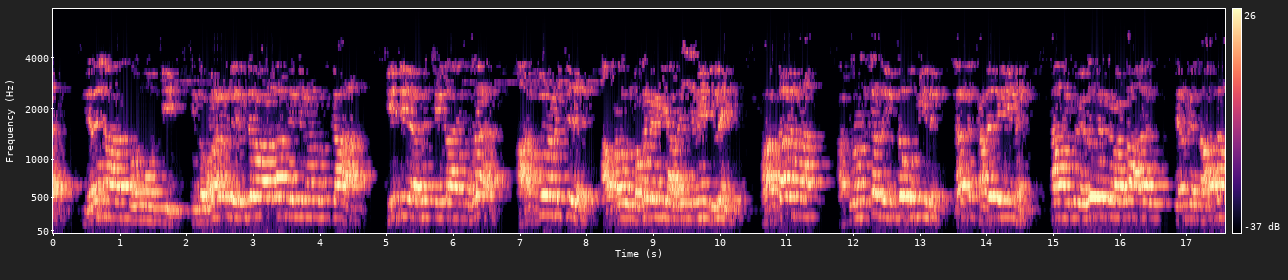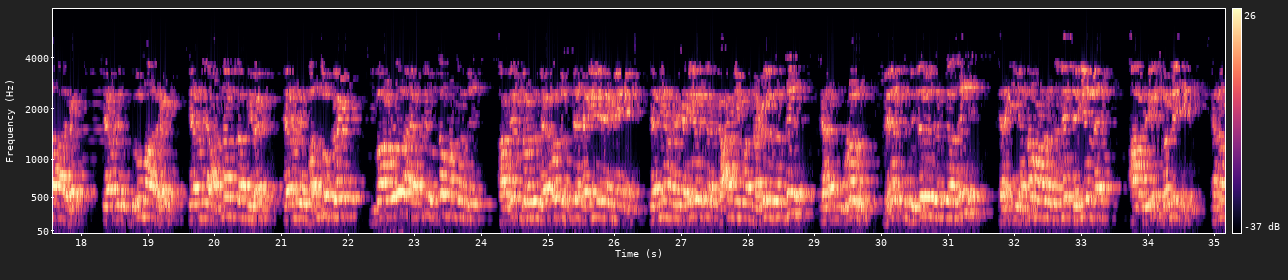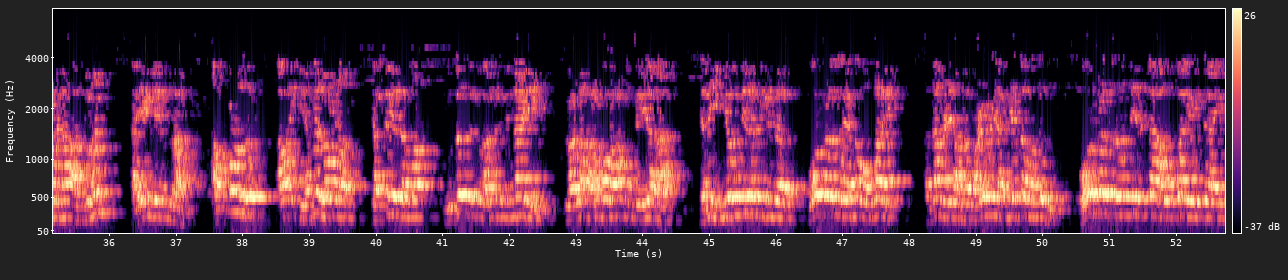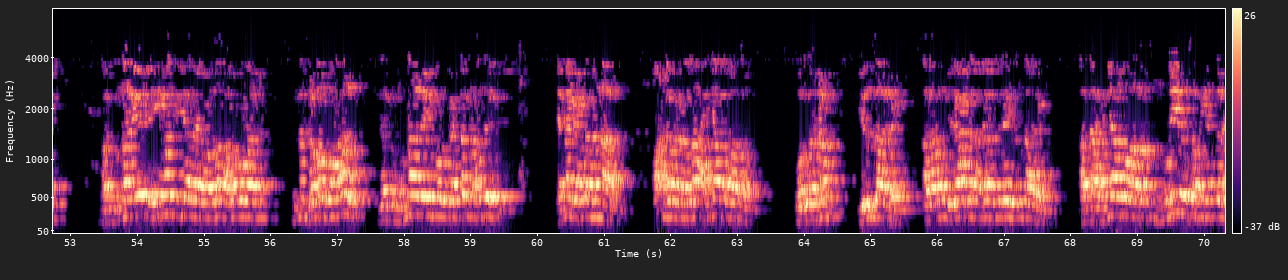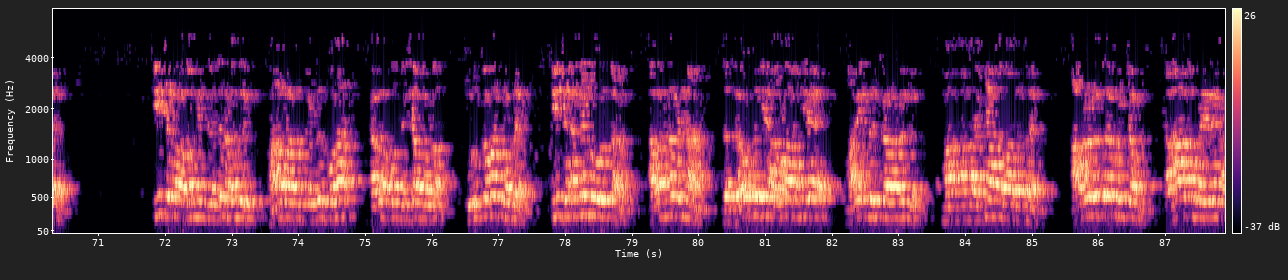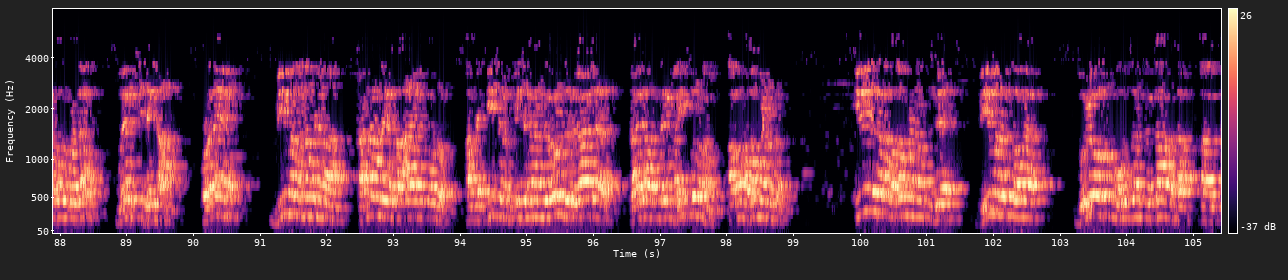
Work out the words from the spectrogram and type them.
நிறைஞான பொருமூர்த்தி இந்த உலகத்தில் இருக்கிறவாழ்தான் தெரிஞ்சுக்கணுக்காக கீதையை அருள் செய்தார் என்ற அர்ஜுனனுக்கு அவ்வளவு சொல்ல வேண்டிய அவசியமே இல்லை. பார்த்தா அர்ஜுனனுக்கு அந்த யுத்த பூமியில எல்லாத்துக்கும் கதை தெரியல நான் இப்ப எழுதிருக்கிறவர்கள் ஆறு என்னுடைய தாத்தாமார்கள் என்னுடைய குருமார்கள் என்னுடைய அண்ணன் தம்பிகள் என்னுடைய பந்துக்கள் இவாளோட நான் எப்படி யுத்தம் பண்றது அப்படின்னு சொல்லிட்டு வேகத்துக்கு கையிலேமே என்னுடைய கையில் இருக்கிற காண்டிவன் நடுவிலிருந்து எனக்கு உடல் வேறு விதில் இருக்கிறது எனக்கு என்ன பண்றதுன்னே தெரியல அப்படின்னு சொல்லி என்ன பண்ணா அர்ஜுனன் தயங்கி இருந்தான் அப்பொழுது அவனுக்கு என்ன சொல்லணும் சத்திரிய தர்மம் யுத்தத்துக்கு வரதுக்கு முன்னாடி இவெல்லாம் வரப்போறான்னு தெரியாதா ஏன்னா இங்க வந்து இறந்துகின்ற போர்க்களத்துல என்ன ஒப்பாரி அதான் அந்த பழமொழி அங்கேதான் வந்தது போர்க்களத்துல வந்து எந்த ஒப்பாரி இருக்கிறாய் அவன் முன்னாலே தெரியுமா தெரியாதா எவ்வளவு வரப்போறான்னு இன்னும் சொல்ல போனால் இதற்கு முன்னாலே ஒரு கட்டம் நடந்து என்ன கட்டம் என்ன பாண்டவர்கள் எல்லாம் அஞ்ஞாதவாசம் ஒரு வருடம் இருந்தார்கள் அதாவது விராட நகரத்திலே இருந்தார்கள். அந்த அஞ்ஞாதவாதம் முடிகிற சமயத்துல கீச்சவாதம் என்கிறது நடந்திருக்கு மகாபாரதம் கேட்டு போனா கலப்பம் திசாவோடம் சுருக்கமா சொல்றேன். கீச்சகன்னு ஒருத்தான். அவன் என்ன பண்ணான்? இந்த திரௌபதி அவளாகிய மறைந்திருக்கிறார்கள் அந்த அஞ்ஞாதவாதத்துல அவரிடத்துல கொஞ்சம் சகாத முறையிலே நடந்து கொள்ள முயற்சி செய்தான். உடனே பீமன் என்ன பண்ணினான் கண்ணனுடைய சகாயத்தோடு அந்த கீச்சனம் கீச்சனங்கிறவன் ராஜா வந்து மைக்குலன் அவன் மதம் பண்ணிட்டான் கீழே மதம் பண்ணதுக்கு பீமனத்தோட துரியோதன் ஒருத்தனுக்கு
